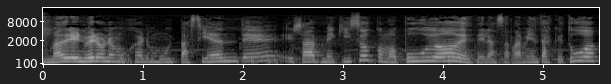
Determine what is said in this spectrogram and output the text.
Mi madre no era una mujer muy paciente, ella me quiso como pudo, desde las herramientas que tuvo.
